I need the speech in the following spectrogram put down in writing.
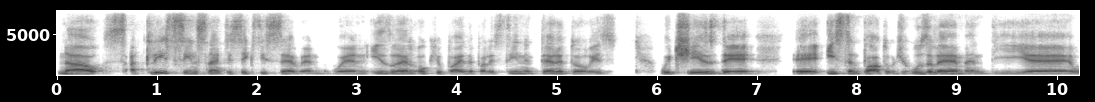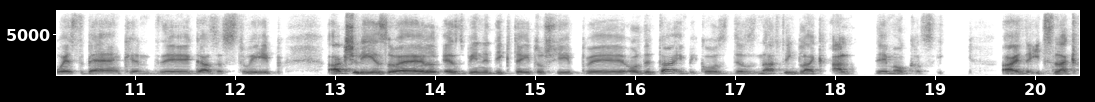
Now, at least since 1967, when Israel occupied the Palestinian territories, which is the uh, eastern part of Jerusalem and the uh, West Bank and the Gaza Strip, actually Israel has been a dictatorship uh, all the time because there's nothing like democracy. Right? It's like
